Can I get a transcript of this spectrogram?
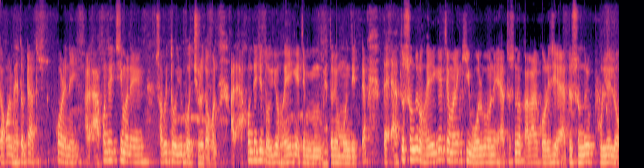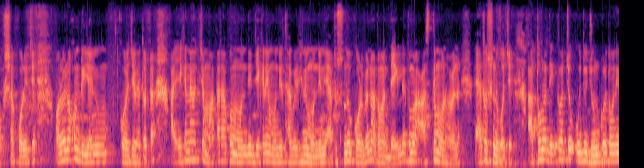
তখন ভেতরটা এত করে নেই। আর এখন দেখছি মানে সবই তৈরি করছিল তখন। আর এখন দেখছি তৈরি হয়ে গেছে ভেতরের মন্দিরটা। তা এত সুন্দর হয়ে গেছে মানে কি বলব? মানে এত সুন্দর কালার করেছে, এত সুন্দর ফুলের নকশা করেছে, অনেক রকম ডিজাইন করেছে ভেতরটা। আর এখানে হচ্ছে মাতা ঠাকুর মন্দির, যেখানে মন্দির থাকবে সেখানে মন্দির নিয়ে এত সুন্দর করবে না? তোমার দেখলে তোমার আসতে মন হবে না। এত সুন্দর করছে। আর তোমরা দেখতে পাচ্ছ ওই যে জুন করে তোমাদের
